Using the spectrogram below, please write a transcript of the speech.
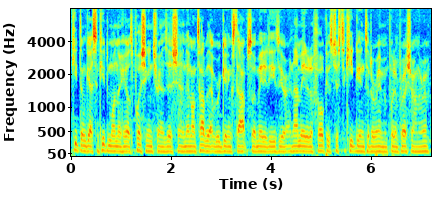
keep them guessing, keep them on their heels, pushing in transition, and then on top of that, we were getting stopped, so it made it easier. And I made it a focus just to keep getting to the rim and putting pressure on the rim.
